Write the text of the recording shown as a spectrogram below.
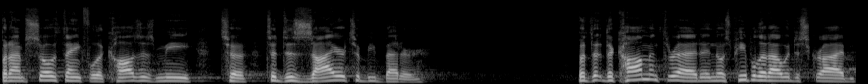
But I'm so thankful. It causes me to, to desire to be better. But the, the common thread in those people that I would describe,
